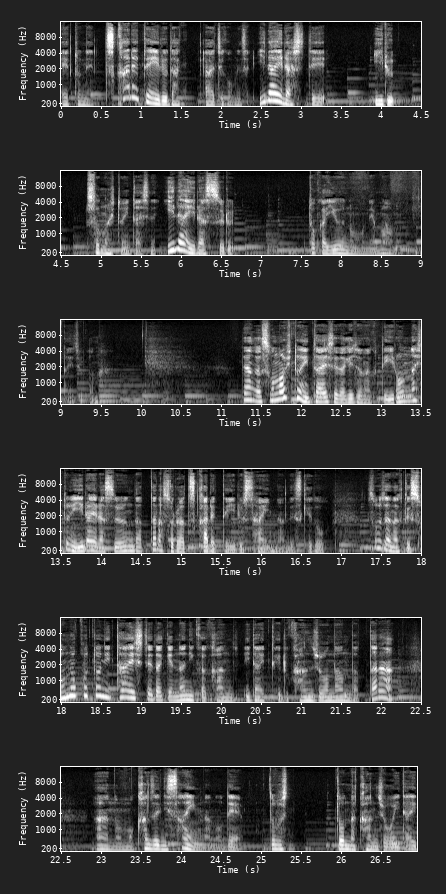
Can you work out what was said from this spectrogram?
えっとね疲れているだあ違うごめんなさいイライラしているその人に対してねイライラするとかいうのもねまあ大丈夫かなでなんかその人に対してだけじゃなくていろんな人にイライラするんだったらそれは疲れているサインなんですけどそうじゃなくてそのことに対してだけ何か抱いている感情なんだったらあのもう完全にサインなのでどうしどんな感情を抱い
